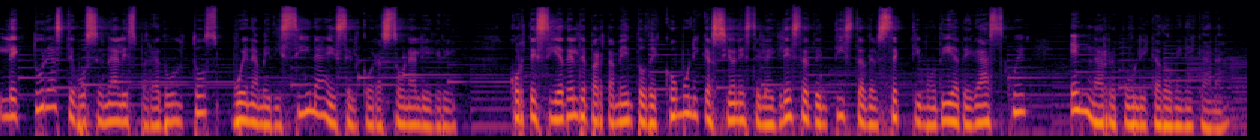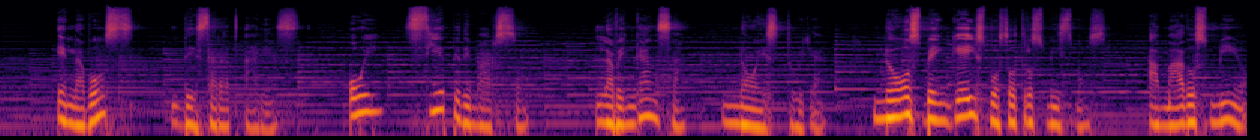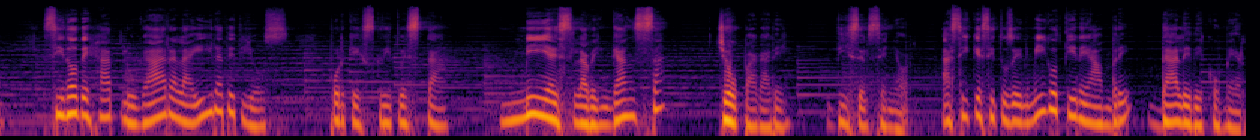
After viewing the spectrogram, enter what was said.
Lecturas devocionales para adultos, Buena Medicina es el Corazón Alegre. Cortesía del Departamento de Comunicaciones de la Iglesia Adventista del Séptimo Día de Gascue en la República Dominicana. En la voz de Sarat Arias. Hoy, 7 de marzo. La venganza no es tuya. No os venguéis vosotros mismos, amados míos, sino dejad lugar a la ira de Dios, porque escrito está Mía es la venganza, yo pagaré, dice el Señor. Así que si tu enemigo tiene hambre, dale de comer.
